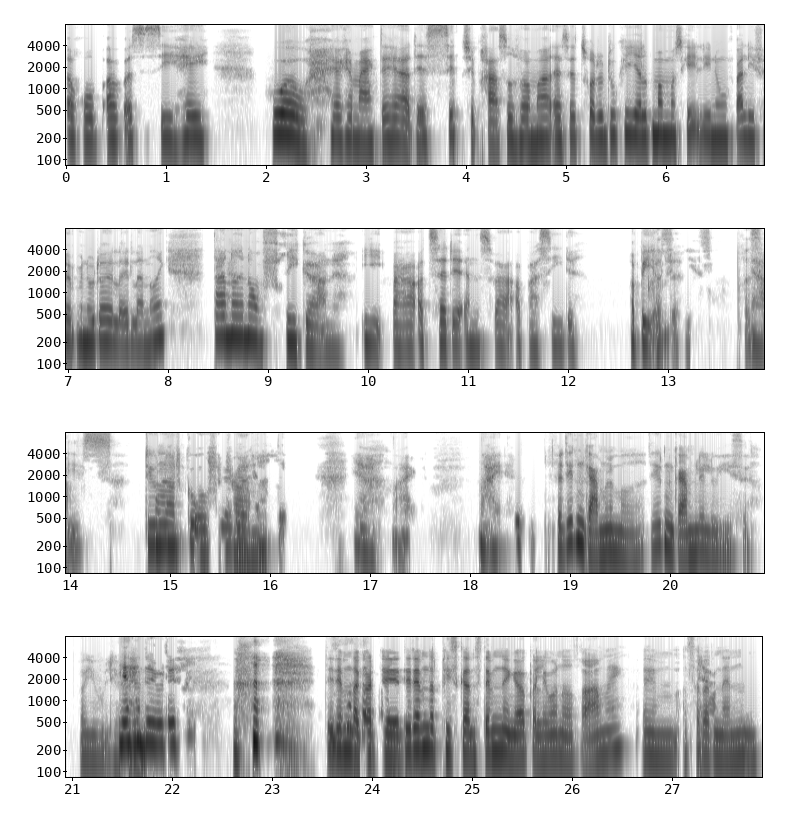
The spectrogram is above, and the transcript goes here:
at råbe op og så sige, hey, wow, jeg kan mærke det her, det er sindssygt presset for mig, altså tror du, du kan hjælpe mig måske lige nu, bare lige fem minutter eller et eller andet, ikke? Der er noget enormt frigørende i bare at tage det ansvar og bare sige det, og bede om det. Præcis. Der Do not go for drama. Ja, nej, nej. For det er den gamle måde. Det er den gamle Louise og Julie. Ja, det er jo det. det, er dem, der godt, øh, det er dem, der pisker en stemning op og laver noget drama. Ikke? Øhm, og så er der Ja. den anden,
